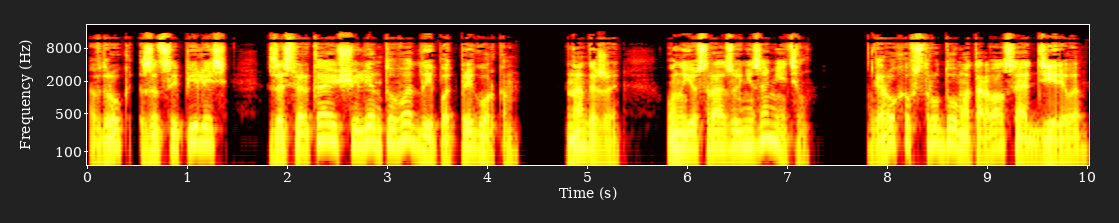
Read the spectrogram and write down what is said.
Вдруг зацепились за сверкающую ленту воды под пригорком. Надо же, он ее сразу и не заметил. Горохов с трудом оторвался от дерева.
